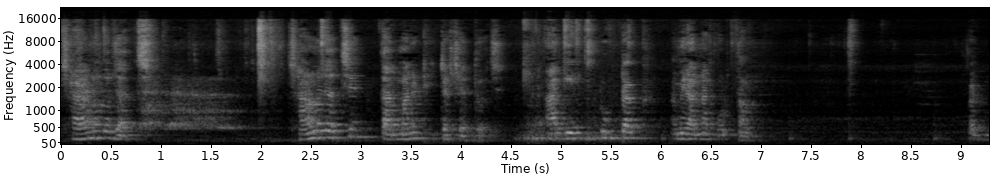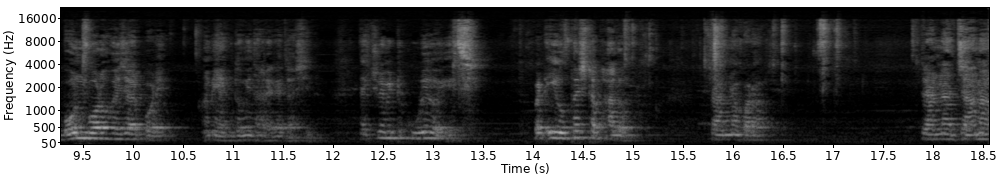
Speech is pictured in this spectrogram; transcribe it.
ছাড়ানো তো যাচ্ছে। ছাড়ানো যাচ্ছে, তার মানে ঠিকঠাক সেদ্ধ হচ্ছে। আগে টুকটাক আমি রান্না করতাম বাট বোন বড় হয়ে যাওয়ার পরে আমি একদমই ধারে কাছে আসি না অ্যাকচুয়ালি আমি একটু কুড়ে হয়ে গেছি। বাট এই অভ্যাসটা ভালো। রান্না করা। রান্না জানা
